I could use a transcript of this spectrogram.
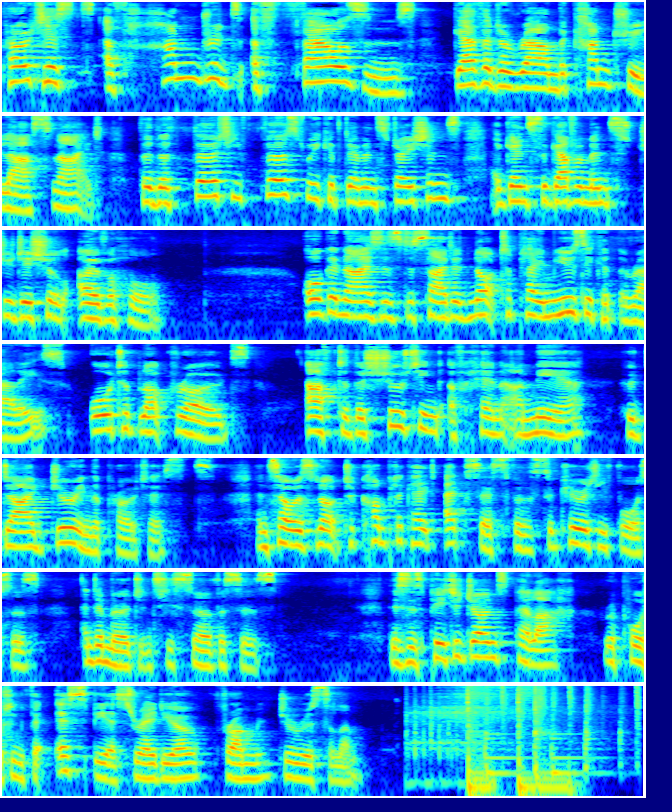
Protests of hundreds of thousands gathered around the country last night for the 31st week of demonstrations against the government's judicial overhaul. Organisers decided not to play music at the rallies or to block roads after the shooting of Chen Amir, who died during the protests, and so as not to complicate access for the security forces and emergency services. This is Peta Jones Pellach reporting for SBS Radio from Jerusalem.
